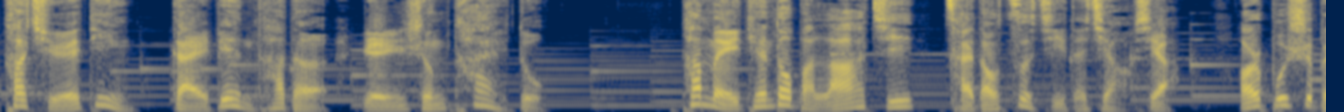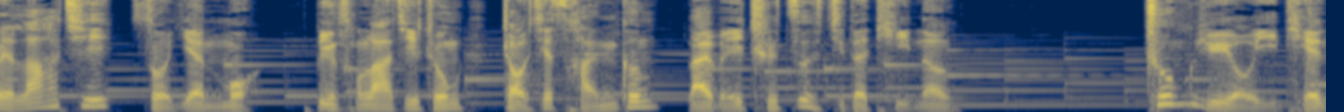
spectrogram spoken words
他决定改变他的人生态度。他每天都把垃圾踩到自己的脚下，而不是被垃圾所淹没，并从垃圾中找些残羹来维持自己的体能。终于有一天，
